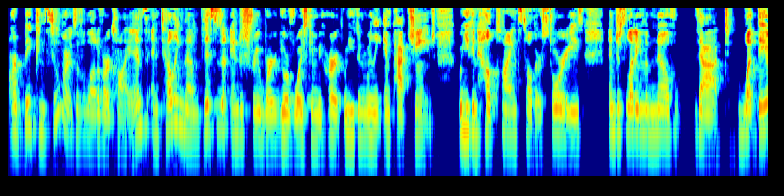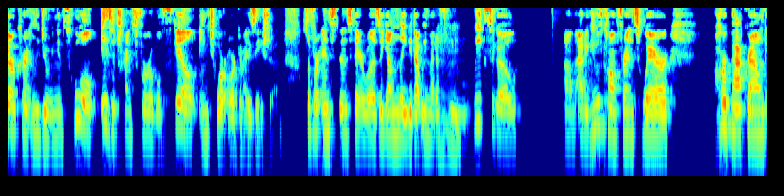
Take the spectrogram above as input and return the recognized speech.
are big consumers of a lot of our clients and telling them this is an industry where your voice can be heard, where you can really impact change, where you can help clients tell their stories and just letting them know that what they are currently doing in school is a transferable skill into our organization. So for instance, there was a young lady that we met a few mm-hmm. weeks ago um, at a youth conference where her background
